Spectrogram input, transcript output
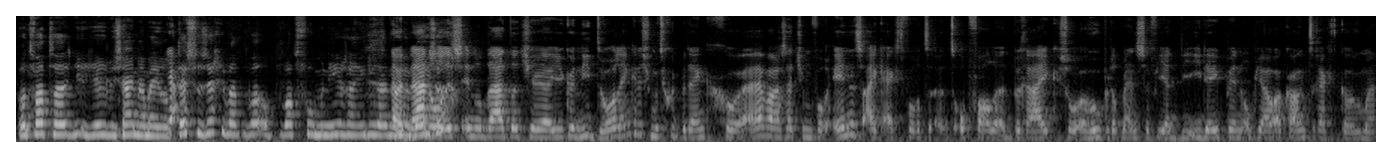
Want wat, uh, jullie zijn daarmee aan het testen, zeg je? Wat, wat, op wat voor manier zijn jullie daar nou, mee bezig? Het nadeel is inderdaad dat je, je kunt niet doorlinken. Dus je moet goed bedenken, goh, hè, waar zet je hem voor in? Het is eigenlijk echt voor het, het opvallen, het bereik. Zo hopen dat mensen via die ID-pin op jouw account terechtkomen.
